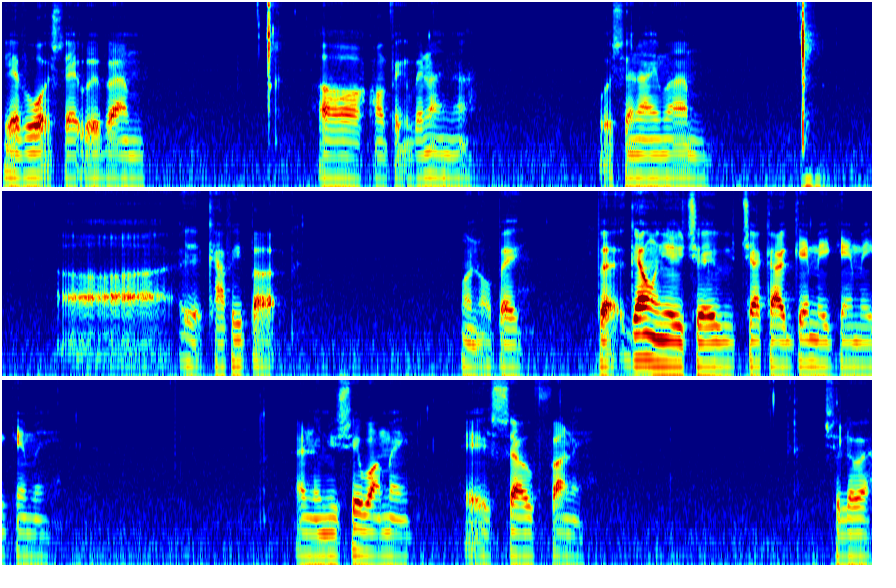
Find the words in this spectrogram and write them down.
You ever watched it with um oh I can't think of her name now. What's her name? Um uh, is it Kathy Burke? Might not be. But go on YouTube, check out Gimme Gimme Gimme. And then you see what I mean. It is so funny. It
